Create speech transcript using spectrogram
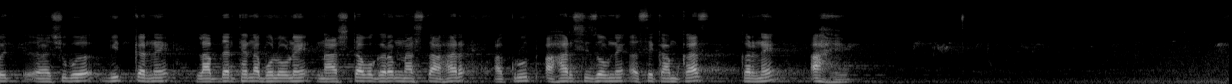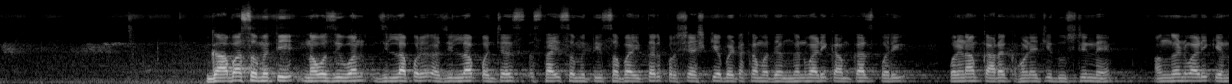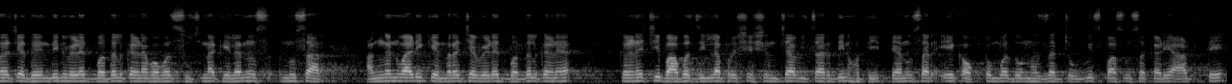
शुभवित करणे लाभार्थ्यांना बोलवणे नाश्ता व गरम नाश्ता आहार आकृत आहार शिजवणे असे कामकाज करणे आहे. गाभा समिती नवजीवन जिल्हा पर जिल्हा पंचायत स्थायी समिती सभा इतर प्रशासकीय बैठकामध्ये अंगणवाडी कामकाज परि परिणामकारक होण्याची दृष्टीने अंगणवाडी केंद्राच्या दैनंदिन वेळेत बदल करण्याबाबत सूचना केल्यानुसनुसार अंगणवाडी केंद्राच्या वेळेत बदल करण्या करण्याची बाबत जिल्हा प्रशासनच्या विचारधीन होती. त्यानुसार एक ऑक्टोबर दोन हजार चोवीसपासून सकाळी आठ ते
